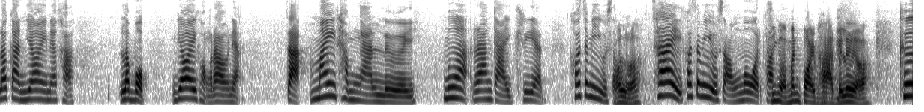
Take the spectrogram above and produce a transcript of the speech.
แล้วการย่อยเนี่ยค่ะ ระบบ ย่อยของเราเนี่ยจะไม่ทำงานเลยเมื่อร่างกายเครียด เขาจะมีอยู่สออ๋งอเหรอ ใช่เขาจะมีอยู่สองโหมดค่ะ จริงเหรอ มันปล่อยผ่านไปเลยเหรอ คือ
